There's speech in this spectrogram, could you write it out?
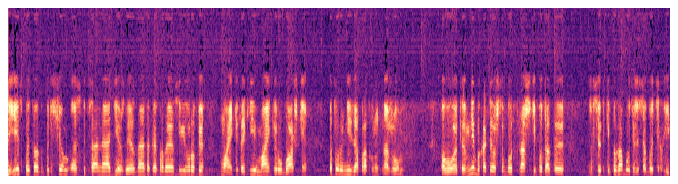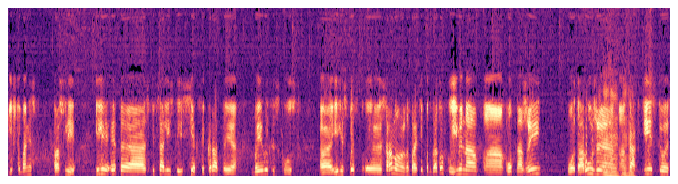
есть причем э, специальная одежда. Я знаю, такая продается в Европе. Майки, такие майки, рубашки, которые нельзя проткнуть ножом. Вот. Мне бы хотелось, чтобы наши депутаты все-таки позаботились об этих людях, чтобы они прошли. Или это специалисты из секции карате, боевых искусств, э, или спец... Все равно нужно пройти подготовку именно от ножей, от оружия, угу, как угу. действовать,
